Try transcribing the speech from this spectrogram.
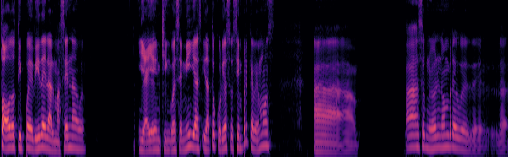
todo tipo de vida y la almacena, güey. Y ahí hay un chingo de semillas. Y dato curioso, siempre que vemos a... Ah, se me olvidó el nombre, güey, de la,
